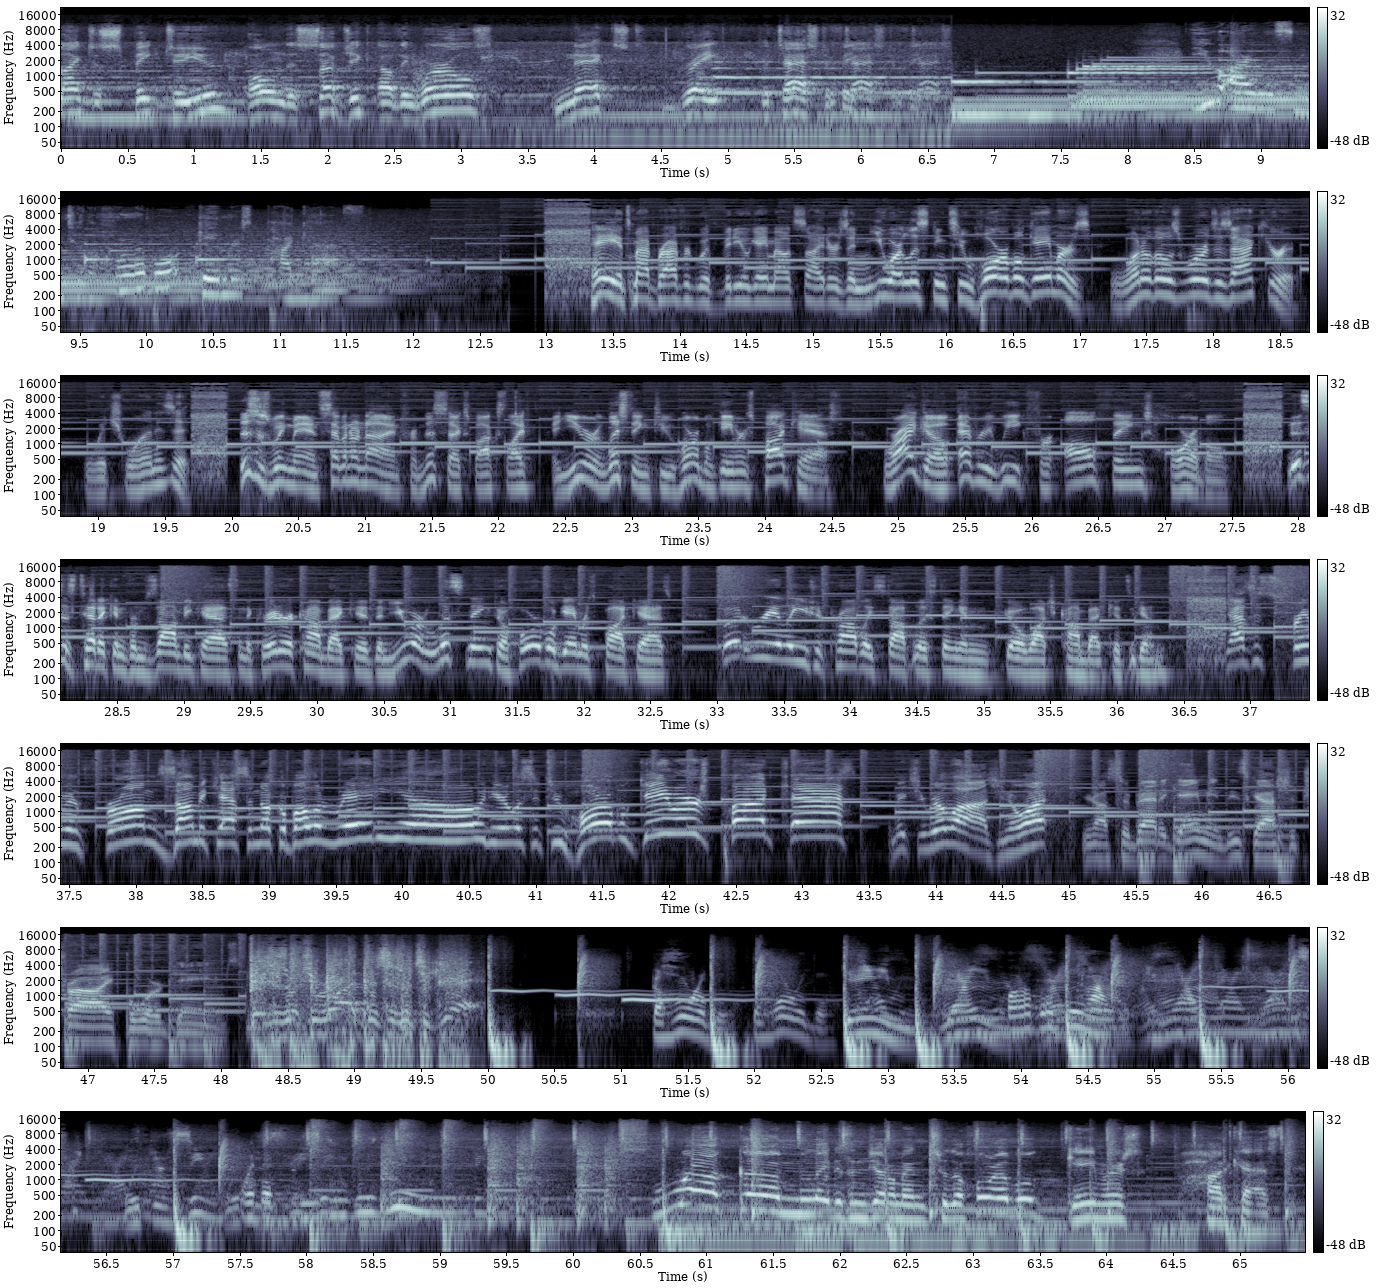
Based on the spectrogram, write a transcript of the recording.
like to speak to you on the subject of the world's next great catastrophe. You are listening to the Horrible Gamers Podcast. Hey, it's Matt Bradford with Video Game Outsiders, and you are listening to Horrible Gamers. One of those words is accurate. Which one is it? This is Wingman709 from This Xbox Life, and you are listening to Horrible Gamers Podcast, where I go every week for all things horrible. This is Tedekin from ZombieCast and the creator of Combat Kids, and you are listening to Horrible Gamers Podcast. But really, you should probably stop listening and go watch Combat Kids again. Guys, this is Freeman from ZombieCast and Knuckleballer Radio, and you're listening to Horrible Gamers Podcast. It makes you realize, you know what? You're not so bad at gaming. These guys should try board games. This is what you want, this is what you get. The horrible, the horrible game, game, Horrible Gamers. with your Z, With a Z. Welcome, ladies and gentlemen, to the Horrible Gamers Podcast,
